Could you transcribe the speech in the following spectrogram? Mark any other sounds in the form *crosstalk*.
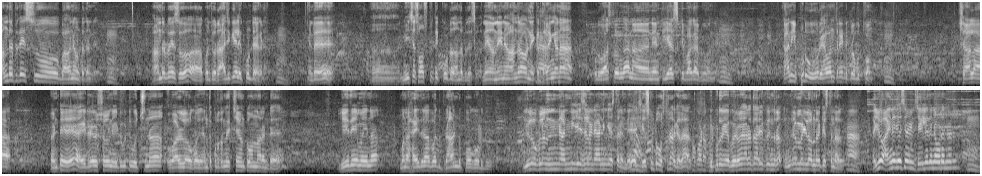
ఆంధ్రప్రదేశ్ బాగానే ఉంటుందండి. ఆంధ్రప్రదేశ్ కొంచెం రాజకీయాలు ఎక్కువ ఉంటాయి అక్కడ అంటే నీచ సంస్కృతి ఎక్కువ ఉంటుంది ఆంధ్రప్రదేశ్ నేను నేను ఆంధ్ర వాడిని ఇక్కడ తెలంగాణ ఇప్పుడు వాస్తవంగా నా నేను టీఆర్ఎస్కి బాగా అభిమాని. కానీ ఇప్పుడు రేవంత్ రెడ్డి ప్రభుత్వం చాలా అంటే హైడ్రేషన్ నెగిటివిటీ వచ్చినా వాళ్ళు ఒక ఎంత కృతనిశ్చయంతో ఉన్నారంటే ఏదేమైనా మన హైదరాబాద్ బ్రాండ్ పోకూడదు. ఈ లోపల అన్ని చేసేయాలంటే అన్ని చేస్తారండి. చేసుకుంటూ వస్తున్నారు కదా. ఇప్పుడు రేపు ఇరవై ఆరో తారీఖు ఇంద్ర ఇంద్రమిళ్ళు అందరికి ఇస్తున్నారు. అయ్యో ఆయన చేశాడండి. చేయలేదని ఎవడన్నాడు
